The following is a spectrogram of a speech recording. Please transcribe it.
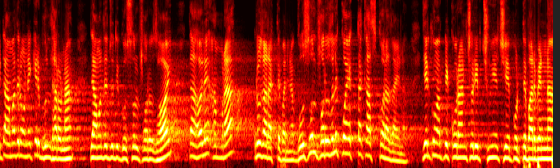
এটা আমাদের অনেকের ভুল ধারণা যে আমাদের যদি গোসল ফরজ হয়, তাহলে আমরা রোজা রাখতে পারি না। গোসল ফরজ হলে কয়েকটা কাজ করা যায় না। যেরকম আপনি কোরআন শরীফ ছুঁয়ে ছুঁয়ে পড়তে পারবেন না,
